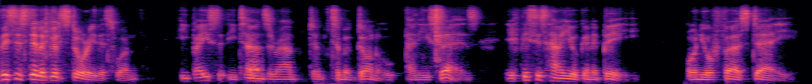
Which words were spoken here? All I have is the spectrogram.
this is still a good story. This one. He basically turns around to, to McDonnell and he says, "If this is how you're going to be on your first day,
